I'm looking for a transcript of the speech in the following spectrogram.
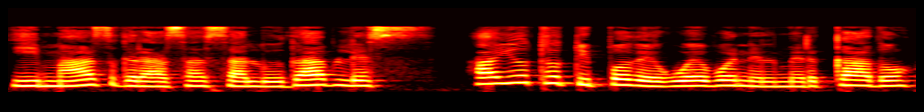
y más grasas saludables. Hay otro tipo de huevo en el mercado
